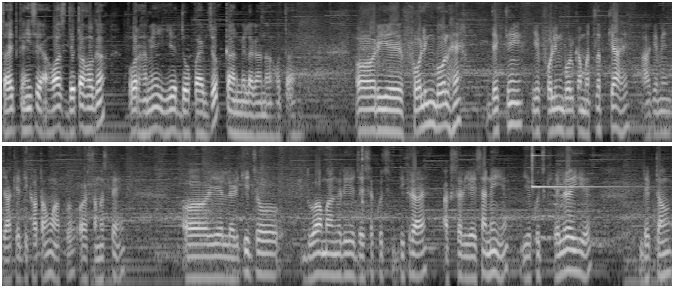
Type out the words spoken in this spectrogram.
शायद कहीं से आवाज़ देता होगा और हमें ये दो पाइप जो कान में लगाना होता है। और ये फॉलिंग बॉल है। देखते हैं ये फॉलिंग बॉल का मतलब क्या है। आगे मैं जाके दिखाता हूँ आपको और समझते हैं। और ये लड़की जो दुआ मांग रही है, जैसा कुछ दिख रहा है, अक्सर ये ऐसा नहीं है। ये कुछ खेल रही है। देखता हूँ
